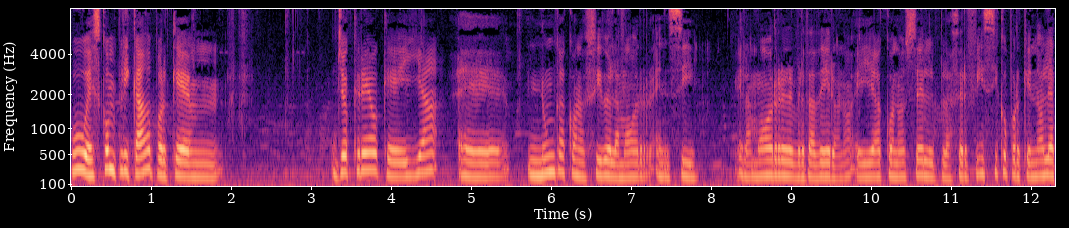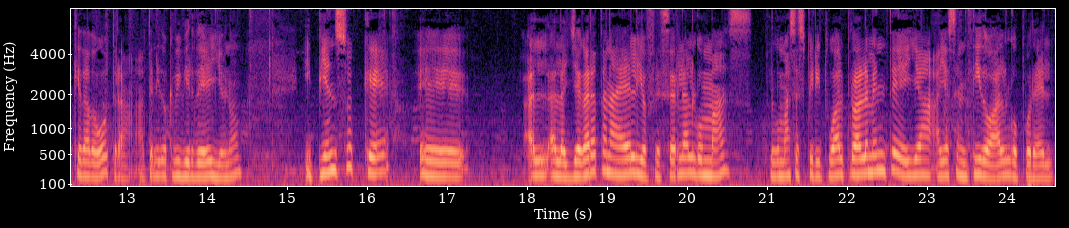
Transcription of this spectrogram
Uh, es complicado porque mm, yo creo que ella eh, nunca ha conocido el amor en sí, el amor verdadero, ¿no? Ella conoce el placer físico porque no le ha quedado otra, ha tenido que vivir de ello, ¿no? Y pienso que eh, al, llegar a Tanael y ofrecerle algo más, algo más espiritual, probablemente ella haya sentido algo por él.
